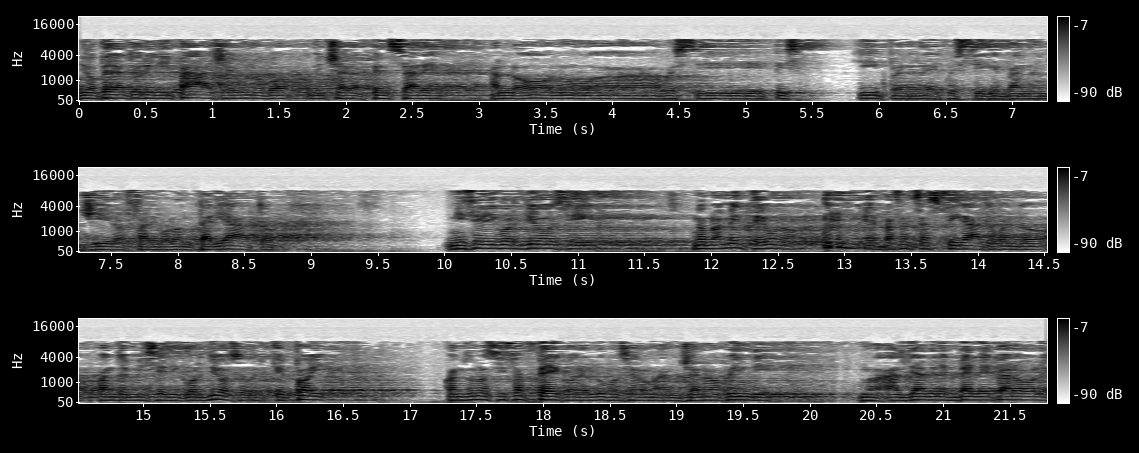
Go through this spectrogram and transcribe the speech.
gli operatori di pace, uno può cominciare a pensare all'ONU, a questi peacekeeper, eh, questi che vanno in giro a fare volontariato. Misericordiosi, normalmente uno è abbastanza sfigato quando, quando, è misericordioso, perché poi quando uno si fa pecora il lupo se lo mangia, no? Quindi al di là delle belle parole,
